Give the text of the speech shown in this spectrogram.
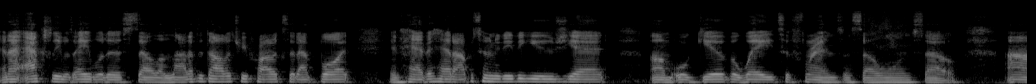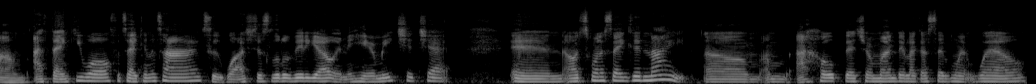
and I actually was able to sell a lot of the Dollar Tree products that I've bought and haven't had opportunity to use yet, um, or give away to friends and so on. So. Um, I thank you all for taking the time to watch this little video and to hear me chit chat. And I just want to say good night. Um, i hope that your Monday, like I said, went well.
